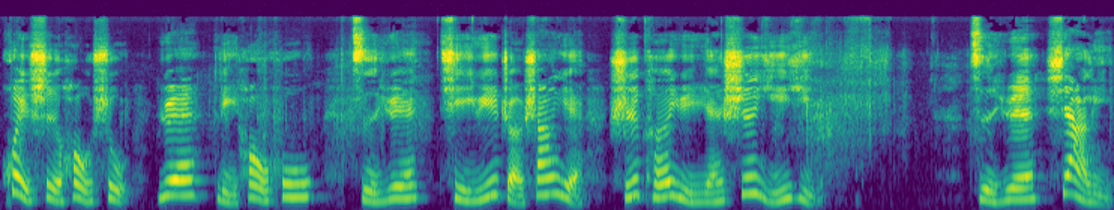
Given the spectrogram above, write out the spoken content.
惠氏后述。”曰：“礼后乎？”子曰：“起予者商也，始可与言师已矣。”子曰：“下礼，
